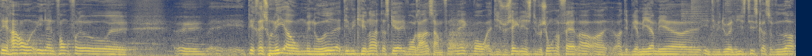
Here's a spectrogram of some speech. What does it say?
Det har jo en eller anden form for... Øh, øh, det resonerer jo med noget af det, vi kender, der sker i vores eget samfund, ikke? hvor at de sociale institutioner falder, og, og det bliver mere og mere øh, individualistisk osv., og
